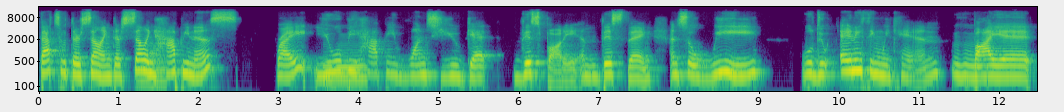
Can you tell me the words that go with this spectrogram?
That's what they're selling. They're selling happiness, right? You will be Mhm. happy once you get this body and this thing. And so we will do anything we can, Mhm. buy it,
